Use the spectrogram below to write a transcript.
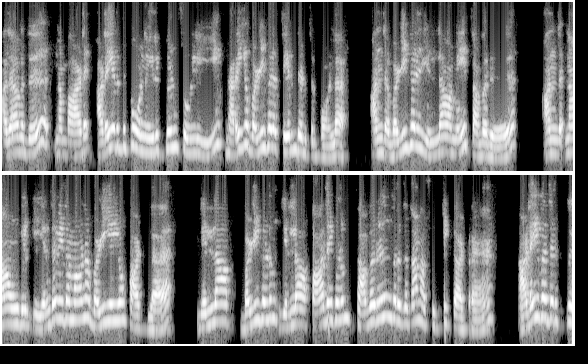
அதாவது நம்ம அடை அடையறதுக்கு ஒண்ணு இருக்குன்னு சொல்லி நிறைய வழிகளை தேர்ந்தெடுத்திருப்போம்ல. அந்த வழிகள் எல்லாமே தவறு. அந்த நான் உங்களுக்கு எந்த விதமான வழியையும் காட்டல. எல்லா வழிகளும் எல்லா பாதைகளும் தவறுங்கிறத தான் நான் சுட்டி காட்டுறேன் அடைவதற்கு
